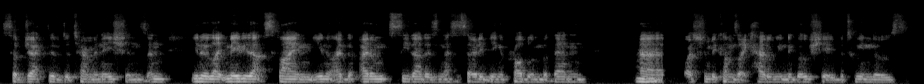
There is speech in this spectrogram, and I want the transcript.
subjective determinations and you know like maybe that's fine you know i, I don't see that as necessarily being a problem but then mm-hmm. uh, the question becomes like how do we negotiate between those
